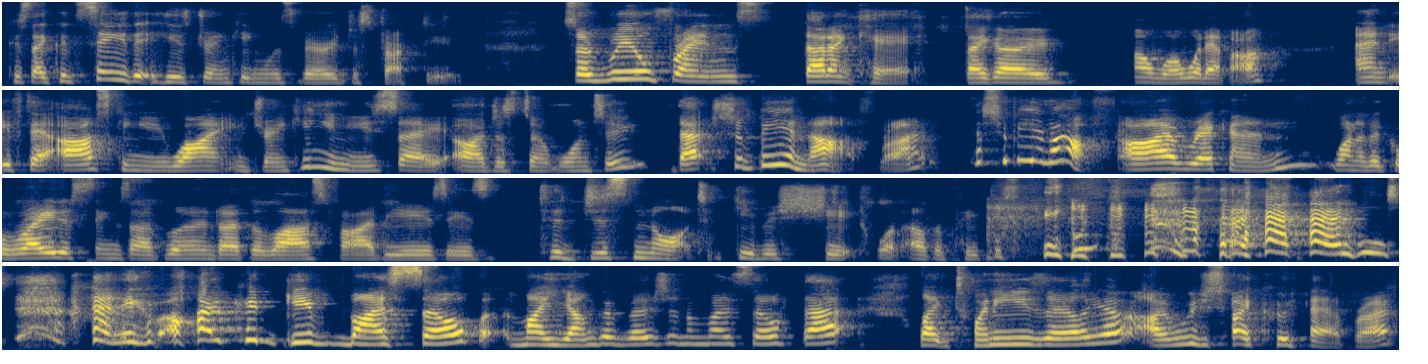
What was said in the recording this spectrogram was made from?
because they could see that his drinking was very destructive. So, real friends, they don't care. They go, oh, well, whatever. And if they're asking you, why aren't you drinking? And you say, I just don't want to, that should be enough, right? That should be enough. I reckon one of the greatest things I've learned over the last five years is to just not give a shit what other people think. and, and if I could give myself, my younger version of myself, that like 20 years earlier, I wish I could have, right?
